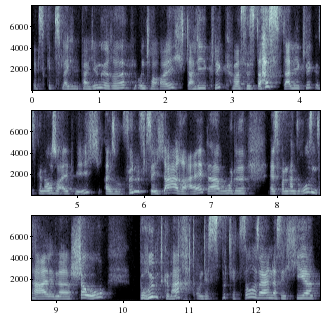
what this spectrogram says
Jetzt gibt es vielleicht ein paar Jüngere unter euch. Dalli-Click, was ist das? Dalli-Click ist genauso alt wie ich, also 50 Jahre alt. Da wurde es von Hans Rosenthal in der Show berühmt gemacht. Und es wird jetzt so sein, dass ich hier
